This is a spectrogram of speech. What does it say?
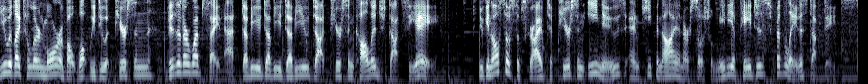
If you would like to learn more about what we do at Pearson, visit our website at www.pearsoncollege.ca. You can also subscribe to Pearson e News and keep an eye on our social media pages for the latest updates.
